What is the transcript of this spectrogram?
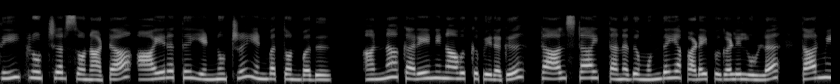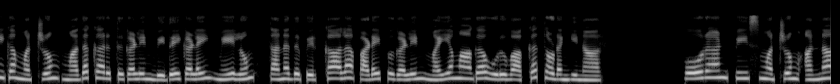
தி க்ரூட்சர் சொனாட்டா ஆயிரத்து எண்ணூற்று எண்பத்தொன்பது. அன்னா கரேனினாவுக்கு பிறகு டால்ஸ்டாய் தனது முந்தைய படைப்புகளில் உள்ள தார்மீக மற்றும் மத கருத்துகளின் விதைகளை மேலும் தனது பிற்கால படைப்புகளின் மையமாக உருவாக்கத் தொடங்கினார். போரான் பீஸ் மற்றும் அன்னா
